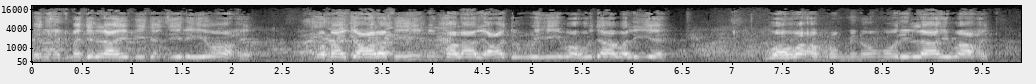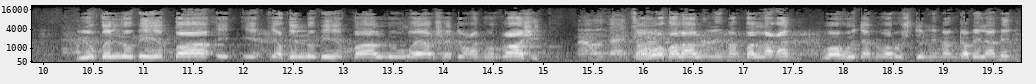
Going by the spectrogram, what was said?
من حكمة الله في تنزيله ووحيه وما جعل فيه من ضلال عدوه وهدى وليه. وهو أمر من أمور الله واحد. يضل به الضال يضل به الضال ويرشد عنه الراشد. ما هو ذاك؟ فهو ضلال لمن ضل عنه وهدى ورشد لمن قبل منه.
